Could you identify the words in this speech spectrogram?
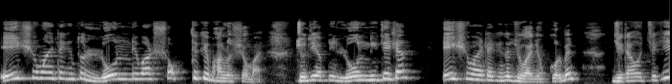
এই সময়টা কিন্তু লোন নেওয়ার সব থেকে ভালো সময়। যদি আপনি লোন নিতে চান, এই সময়টা কিন্তু যোগাযোগ করবেন, যেটা হচ্ছে কি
